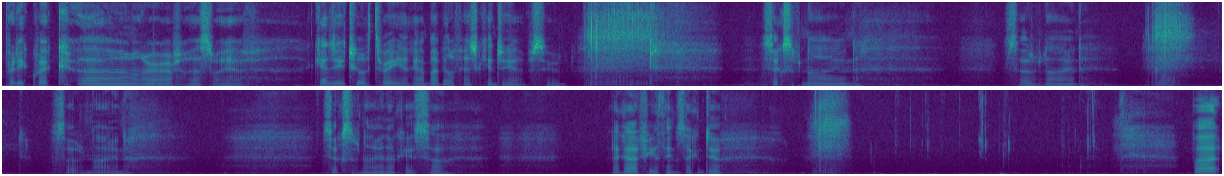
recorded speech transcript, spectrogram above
pretty quick. Uh, what else do I have? Kenji, two of three. Okay, I might be able to finish Kenji up soon. Six of nine. Seven of nine. Seven of nine. Six of nine. Okay, so I got a few things I can do. But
